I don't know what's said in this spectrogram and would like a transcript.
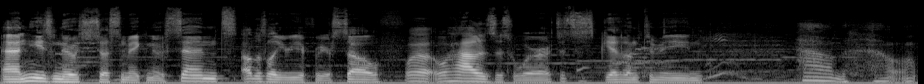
And these notes just make no sense. I'll just let you read it for yourself. Well, well how does this work? Just, just give them to me. And how the hell?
